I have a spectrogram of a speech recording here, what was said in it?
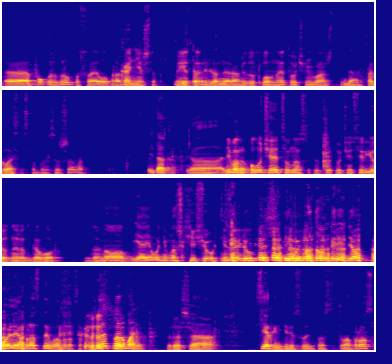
э, фокус-группу своего продукта. Конечно. Есть это, определенный рамки. Безусловно, это очень важно. Да, согласен с тобой совершенно. Итак, э, Иван, получается у нас какой-то очень серьезный разговор. Да? Но я его немножко еще утяжелю, и мы потом перейдем к более простым вопросам. Это нормально. Хорошо. А, всех интересует просто этот вопрос.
